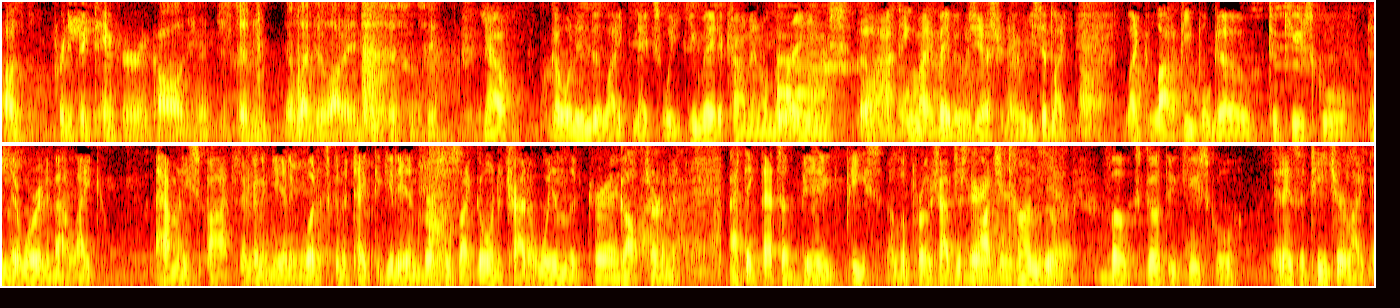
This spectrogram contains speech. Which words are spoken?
I was a pretty big tinker in college, and it just didn't. It led to a lot of inconsistency. Now, going into like next week, you made a comment on the range. Uh, I think maybe it was yesterday where you said like, like a lot of people go to Q school and they're worried about like how many spots they're going to get and what it's going to take to get in versus like going to try to win the Correct. golf tournament. I think that's a big piece of approach. I've just Very watched good, tons yeah. of folks go through Q school. And as a teacher, like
